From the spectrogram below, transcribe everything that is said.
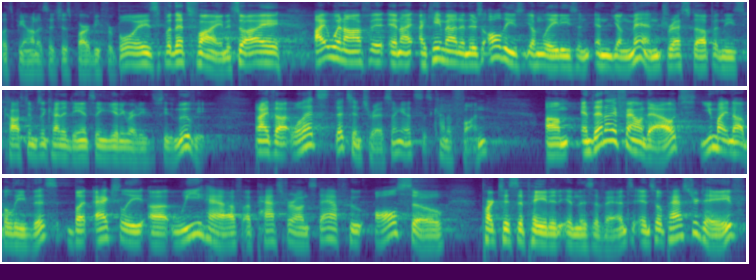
let's be honest, it's just Barbie for boys, but that's fine. So I, I went off it and I, I came out, and there's all these young ladies and, and, young men dressed up in these costumes and kind of dancing and getting ready to see the movie. And I thought, well, that's, that's interesting. That's, that's kind of fun. Um, and then I found out, you might not believe this, but actually, uh, we have a pastor on staff who also participated in this event. And so, Pastor Dave,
